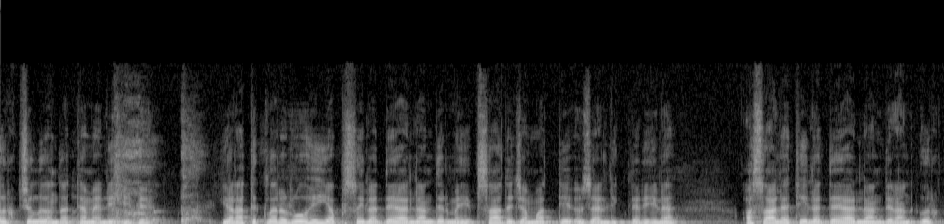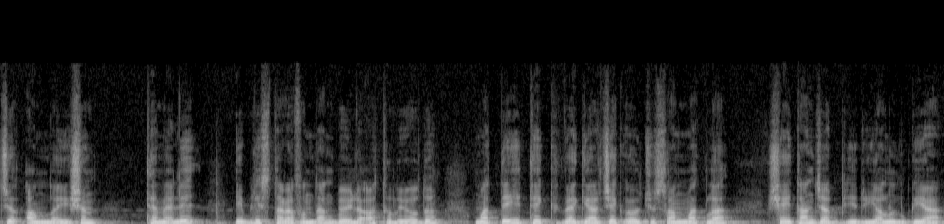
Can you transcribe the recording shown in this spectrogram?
ırkçılığın da temeli idi. Yaratıkları ruhi yapısıyla değerlendirmeyip sadece maddi özellikleriyle asaletiyle değerlendiren ırkçı anlayışın temeli iblis tarafından böyle atılıyordu. Maddeyi tek ve gerçek ölçü sanmakla şeytanca bir yanılgıya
